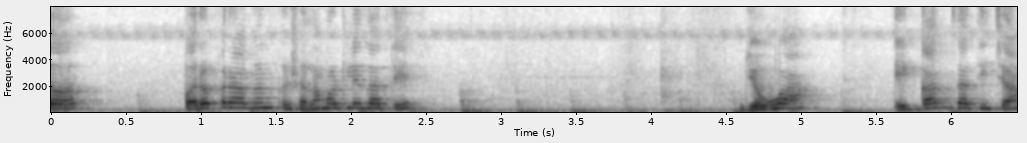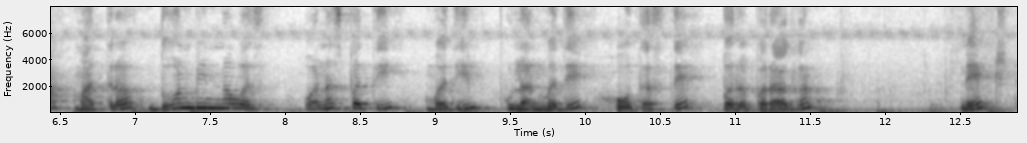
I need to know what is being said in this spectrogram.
तर परपरागण कशाला म्हटले जाते? जेव्हा एकाच जातीच्या मात्र दोन भिन्न वस वनस्पतीमधील फुलांमध्ये होत असते परपरागण. नेक्स्ट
